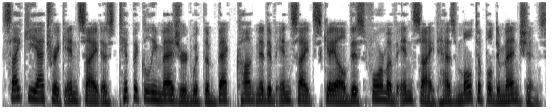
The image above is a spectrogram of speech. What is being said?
Psychiatric insight is typically measured with the Beck Cognitive Insight Scale This form of insight has multiple dimensions,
